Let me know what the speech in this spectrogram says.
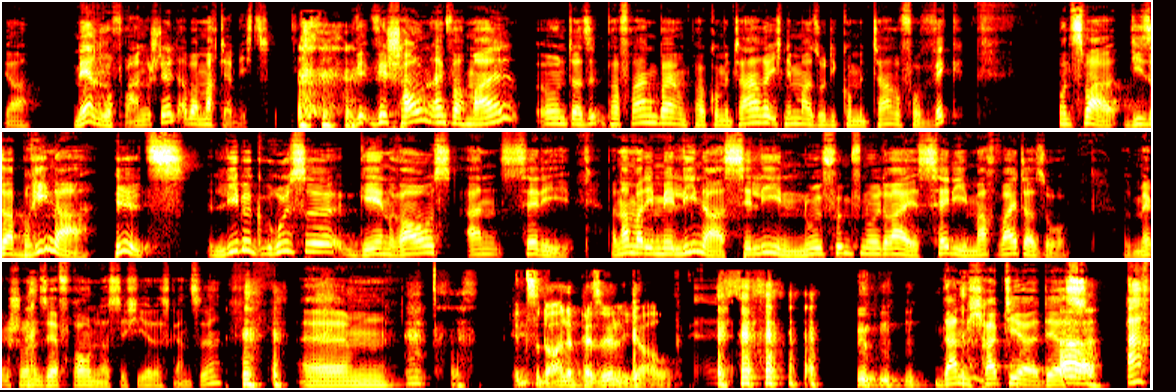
ja mehrere Fragen gestellt, aber macht ja nichts. wir, wir, schauen einfach mal und da sind ein paar Fragen bei und ein paar Kommentare. Ich nehme mal so die Kommentare vorweg. Und zwar die Sabrina Hilz Liebe Grüße gehen raus an Sedi. Dann haben wir die Melina, Celine 0503. Sedi, mach weiter so. Also merke schon, sehr frauenlastig hier das Ganze. ähm, Kennst du doch alle persönlich auch. Dann schreibt hier der. Ah. Ach,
